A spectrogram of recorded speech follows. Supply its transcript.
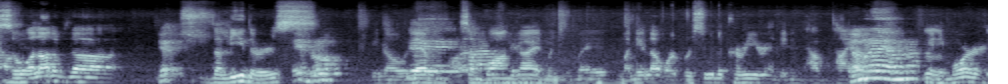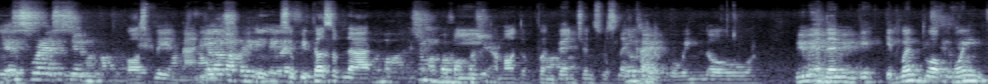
So a lot of the the leaders, bro. You know, left Zamboanga and went to Manila or pursued a career and they didn't have time na, yaman na. anymore to, Yes, to cosplay and Hindi ka lang manage. matay. So because of that, Siya magbabang pa the amount of conventions was like kind of going low. And then it, it went to a point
